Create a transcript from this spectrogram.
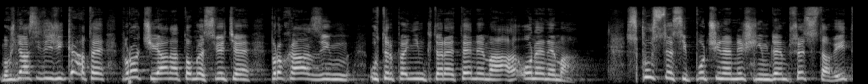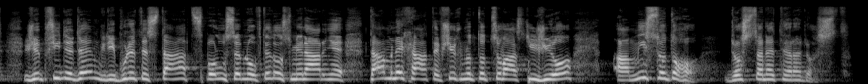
Možná si teď říkáte, proč já na tomhle světě procházím utrpením, které ten nemá a on nemá. Zkuste si počíne dnešním den představit, že přijde den, kdy budete stát spolu se mnou v této směnárně, tam necháte všechno to, co vás tížilo a místo toho dostanete radost.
